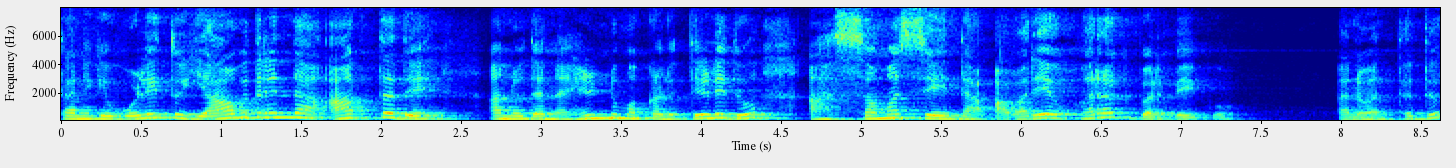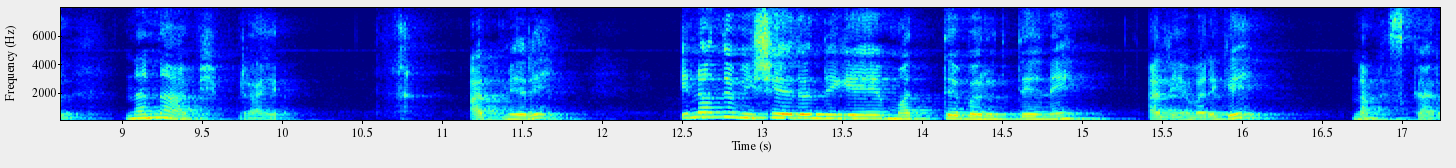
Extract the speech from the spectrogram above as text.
ತನಗೆ ಒಳಿತು ಯಾವುದರಿಂದ ಆಗ್ತದೆ ಅನ್ನೋದನ್ನು ಹೆಣ್ಣು ಮಕ್ಕಳು ತಿಳಿದು ಆ ಸಮಸ್ಯೆಯಿಂದ ಅವರೇ ಹೊರಗೆ ಬರಬೇಕು ಅನ್ನುವಂಥದ್ದು ನನ್ನ ಅಭಿಪ್ರಾಯ. ಆದಮೇಲೆ ಇನ್ನೊಂದು ವಿಷಯದೊಂದಿಗೆ ಮತ್ತೆ ಬರುತ್ತೇನೆ. ಅಲ್ಲಿಯವರೆಗೆ ನಮಸ್ಕಾರ.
